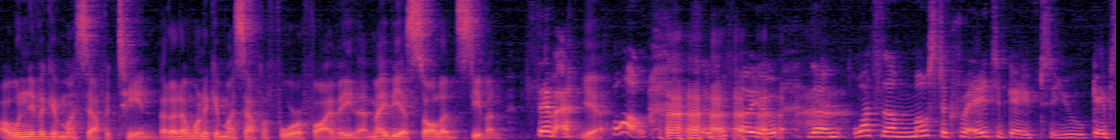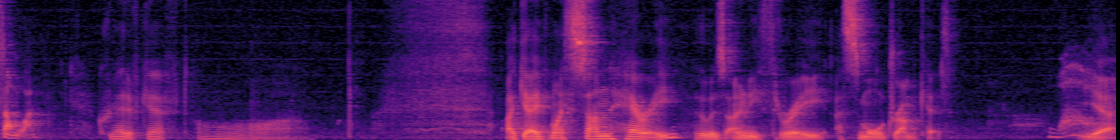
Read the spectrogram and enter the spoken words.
I will never give myself a 10, but I don't want to give myself a 4 or 5 either. Maybe a solid 7. 7? Yeah. Wow. so good for you. Then what's the most creative gift you gave someone? Creative gift? Oh. I gave my son Harry, who is only three, a small drum kit. Wow. Yeah,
